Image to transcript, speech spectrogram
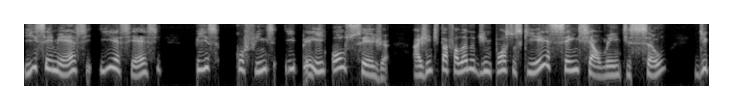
ICMS, ISS, PIS, COFINS e IPI. Ou seja, a gente está falando de impostos que essencialmente são de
